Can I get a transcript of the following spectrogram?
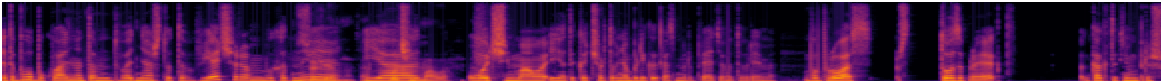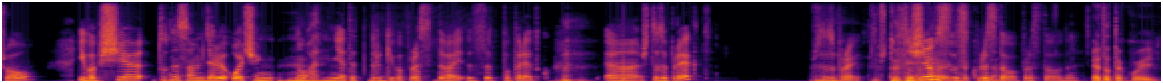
Это было буквально там два дня что-то вечером, выходные. Все верно, да. и я Очень мало. Очень мало. И я такая, черт, у меня были как раз мероприятия в это время. Вопрос, что за проект? Как ты к нему пришел? И вообще, тут на самом деле очень... Ну ладно, нет, это другие вопросы, давай за- по порядку. Мгм. А, что за проект? Что за Мгм. проект? Ну, что это за Начнем проект с, такой, да? простого, простого, да. Это такой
